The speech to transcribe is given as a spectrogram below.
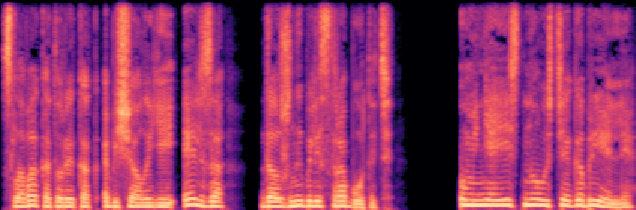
слова, которые, как обещала ей Эльза, должны были сработать. «У меня есть новости о Габриэлле».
